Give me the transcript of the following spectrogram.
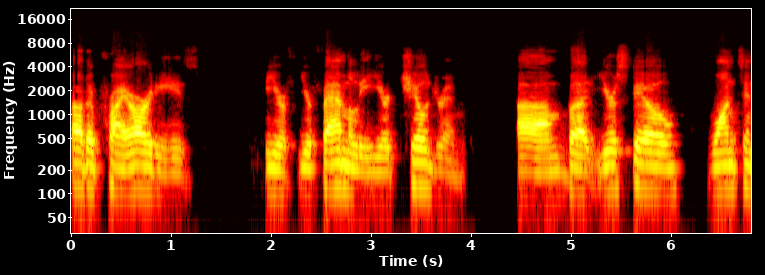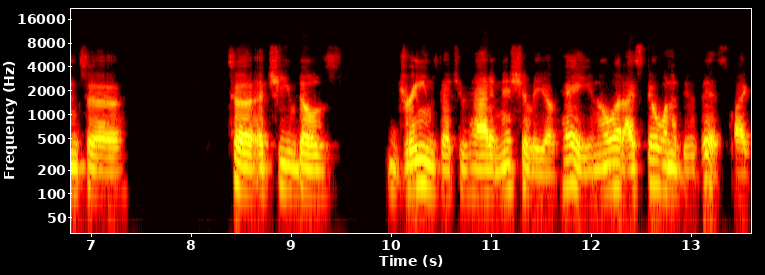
other priorities, your your family, your children, um, but you're still wanting to to achieve those dreams that you had initially of hey you know what i still want to do this like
